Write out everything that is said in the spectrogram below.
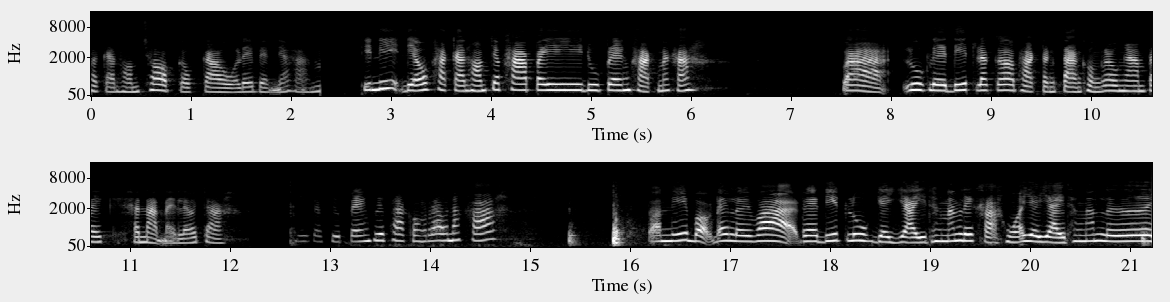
ผักกาดหอมชอบเก่าๆอะไรแบบนี้ค่ะ ทีนี้เดี๋ยวผักกาดหอมจะพาไปดูแปลงผักนะคะ ว่าลูกเลดิสแล้วก็ผักต่างๆ ของเรางามไปขนาดไหนแล้วจ้ะนี่ก็คือแปลงพืชผักของเรานะคะ ตอนนี้บอกได้เลยว่าเรดิตลูกใหญ่ ๆ ทั้งนั้นเลยค่ะ หัวใหญ่ ๆ ทั้งนั้นเลย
